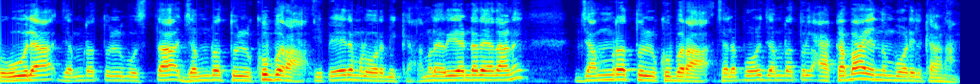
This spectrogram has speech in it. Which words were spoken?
ഊല ജംറത്തുൽ വുസ്ത ജംറത്തുൽ കുബ്ര ഈ പേര് നമ്മൾ ഓർമ്മിക്കുക. നമ്മൾ എറിയേണ്ടത് ഏതാണ്? ജംറത്തുൽ കുബ്ര ചിലപ്പോൾ ജംറത്തുൽ അഖബ എന്നും ബോർഡിൽ കാണാം.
